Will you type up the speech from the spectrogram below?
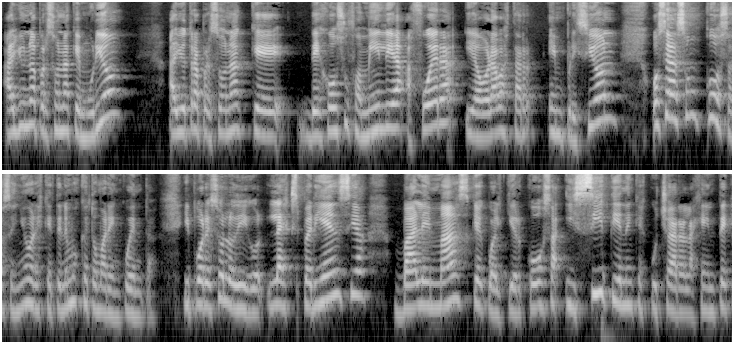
Hay una persona que murió, hay otra persona que dejó su familia afuera y ahora va a estar en prisión. O sea, son cosas, señores, que tenemos que tomar en cuenta. Y por eso lo digo, la experiencia vale más que cualquier cosa y sí tienen que escuchar a la gente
